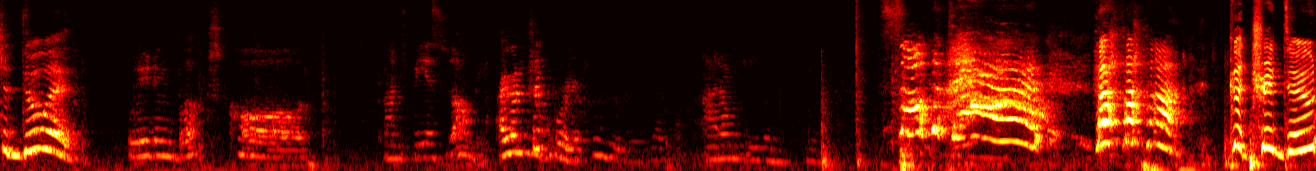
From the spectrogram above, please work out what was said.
what you doing? Reading books called Plants vs Zombie. I got a trick for you. I don't even care. Sock attack! Good trick, dude.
